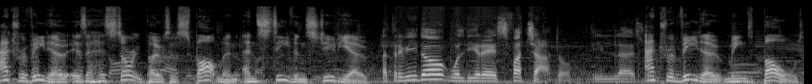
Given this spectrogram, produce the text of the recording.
Atrevido is a historic boat of Sparkman and Stevens Studio. Atrevido vuol dire sfacciato. Atrevido means bold.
